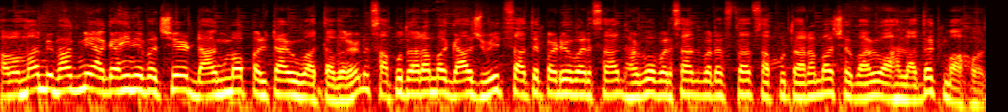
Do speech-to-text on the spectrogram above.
હવામાન વિભાગની આગાહીને વચ્ચે ડાંગમાં પલટાયું વાતાવરણ. સાપુતારામાં ગાજવીજ સાથે પડ્યો વરસાદ. હળવો વરસાદ વરસતા સાપુતારામાં છવાયો આહલાદક માહોલ.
